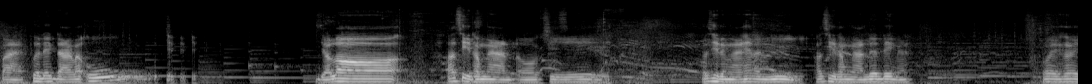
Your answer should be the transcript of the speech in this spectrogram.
ไปเพื่อเรียกดาร์กแล้วอู้เจ็บเจ็บเจ็บเจ็บเดี๋ยวรอพระสีทำงาน โอเคพระสีทำงานให้นันนี่พระสีทำงานเลือดเด้งนะ เฮ้ยเฮ้ย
